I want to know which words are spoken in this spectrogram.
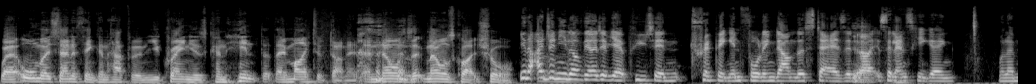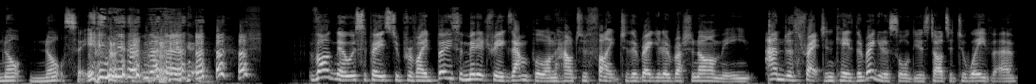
where almost anything can happen, and Ukrainians can hint that they might have done it, and no one's no one's quite sure. You know, I genuinely love the idea of yeah Putin tripping and falling down the stairs, and yeah. like Zelensky going, "Well, I'm not not saying." Wagner was supposed to provide both a military example on how to fight to the regular Russian army and a threat in case the regular soldiers started to waver.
